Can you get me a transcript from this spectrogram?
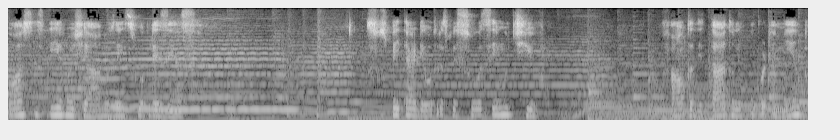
costas e elogiá-los em sua presença. Suspeitar de outras pessoas sem motivo. Falta de tato no comportamento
